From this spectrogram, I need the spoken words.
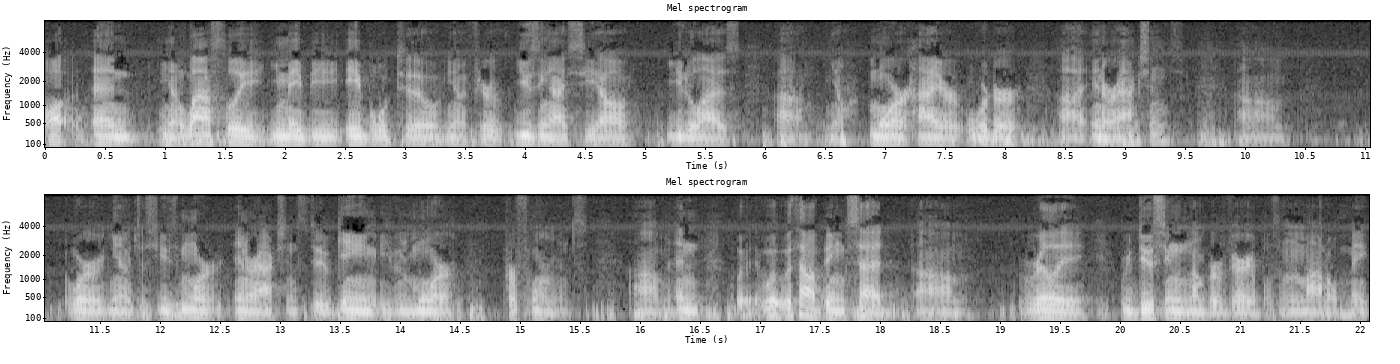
and you know, lastly, you may be able to, you know, if you're using ICL, utilize uh, you know more higher order uh, interactions, um, or you know just use more interactions to gain even more performance. Um, and without being said, um, really reducing the number of variables in the model may,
